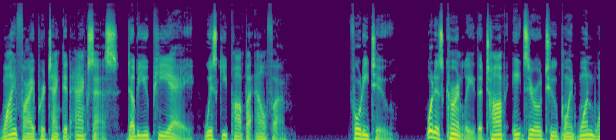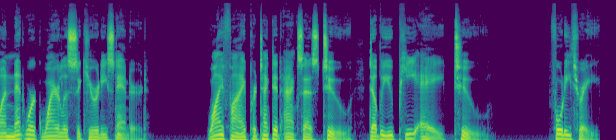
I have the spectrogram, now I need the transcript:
Wi Fi Protected Access, WPA, Whiskey Papa Alpha. 42. What is currently the top 802.11 network wireless security standard? Wi Fi Protected Access 2, WPA 2. 43.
